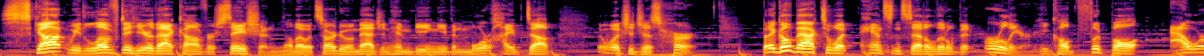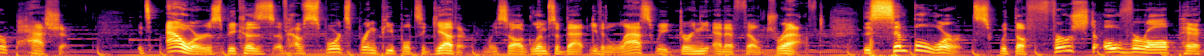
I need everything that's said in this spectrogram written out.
Scott, we'd love to hear that conversation, although it's hard to imagine him being even more hyped up than what you just heard. But I go back to what Hanson said a little bit earlier. He called football our passion. It's ours because of how sports bring people together. We saw a glimpse of that even last week during the NFL draft. The simple words with the first overall pick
